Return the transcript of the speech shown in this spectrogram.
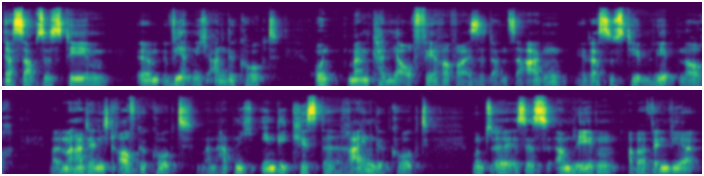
das SAP-System ähm, wird nicht angeguckt und man kann ja auch fairerweise dann sagen, das System lebt noch, weil man hat ja nicht drauf geguckt, man hat nicht in die Kiste reingeguckt und äh, es ist am Leben, aber wenn wir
